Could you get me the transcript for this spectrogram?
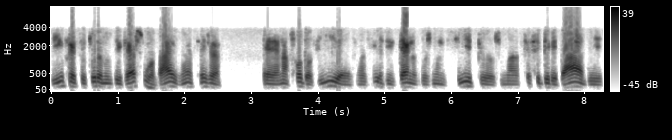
de infraestrutura nos diversos modais, né? Seja é, nas rodovias, nas vias internas dos municípios, na acessibilidade,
